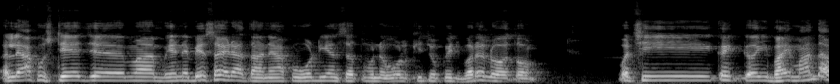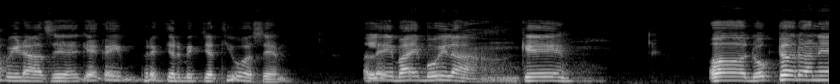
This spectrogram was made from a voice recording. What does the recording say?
એટલે આખું સ્ટેજમાં એને બેસાડ્યા હતા અને આખું ઓડિયન્સ હતું ને હોલ ખીચોખીચ ભરેલો હતો. પછી કંઈક એ ભાઈ માંદા પડ્યા હશે કે કંઈ ફ્રેક્ચર બેક્ચર થયું હશે. એટલે એ ભાઈ બોલ્યા કે ડૉક્ટર અને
